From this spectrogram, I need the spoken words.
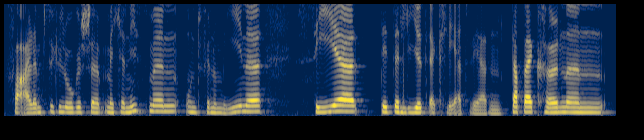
vor allem psychologische Mechanismen und Phänomene sehr detailliert erklärt werden. Dabei können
